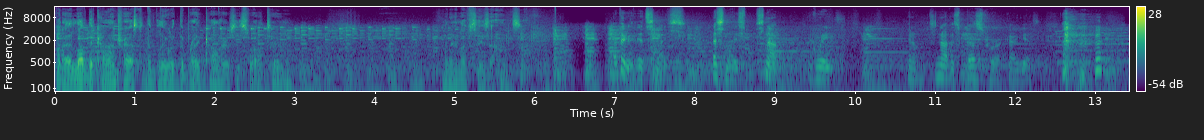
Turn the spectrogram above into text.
But I love the contrast of the blue with the bright colors as well too. And I love Cezanne. So. I think it's nice. It's nice. It's not great. You know, it's not his best work, I guess.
